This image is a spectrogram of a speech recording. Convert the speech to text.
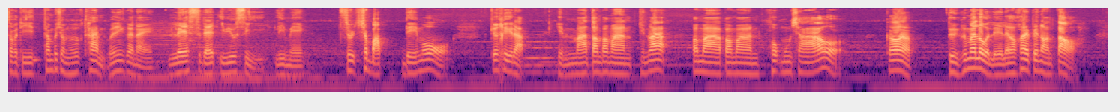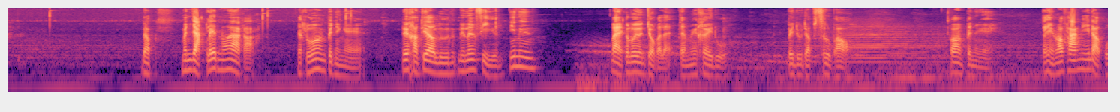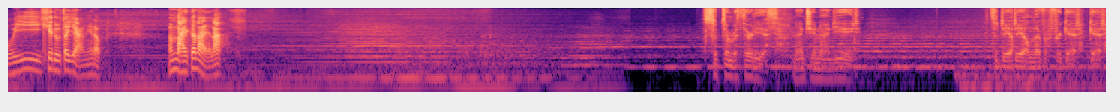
สวัสดีท่านผู้ชมทุกท่าน วันนี้กันใน Resident Evil 4 Remake ฉบับเดโมก็คือแบบ เห็นมาตอนประมาณ เห็นว่าประมาณประมาณ6โมงเช้า ก็แบบตื่นขึ้นมาโหลดเลยแล้วค่อยไปนอนต่อ แบบมันอยากเล่นมากอะ่ะ อยากรู้ว่ามันเป็นยังไง ด้วยคำที่เรารู้ในเรื่องสี่อยู่นิดนึงไม่ก็รู้จนจบไปแหละแต่ไม่เคยดู ไปดูดับสรุปเอาว่ามันเป็นยังไง แต่เห็นว่าภาคนี้แบบอุ้ยแค่ดูตัวอย่างนี้แบบน้ำลายก็ไหลละ September 30th, 1998. It's a day, day I'll never forget. Get.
